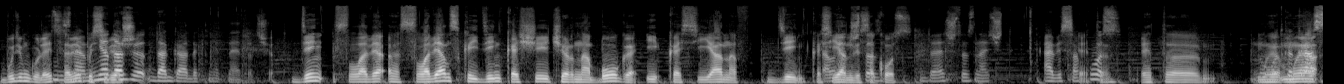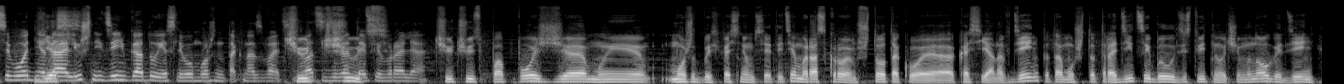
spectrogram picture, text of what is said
будем гулять Не сами знаю, по у меня себе. даже догадок нет на этот счет. День славя... э, славянский день Кощея Чернобога и Касьянов день. Касьян А вот это что Високос. Да, это что значит? А, високос? это Ну, мы- вот как мы, раз сегодня, ес- да, лишний день в году, если его можно так назвать. Чуть-чуть. 29 февраля. чуть-чуть попозже мы, может быть, коснемся этой темы, раскроем, что такое Касьянов день, потому что традиций было действительно очень много. День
